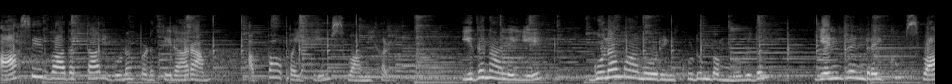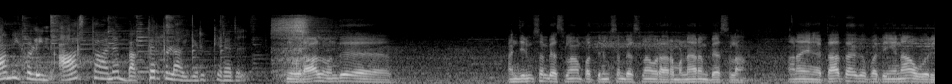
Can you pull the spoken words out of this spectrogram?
ஆசீர்வாதத்தால் குணப்படுத்தினாராம் அப்பா பைத்தியம் சுவாமிகள். இதனாலேயே குணமானோரின் குடும்பம் முழுதும் என்றென்றைக்கும் சுவாமிகளின் ஆஸ்தான பக்தர்களாயிருக்கிறது. ஒரு ஆள் வந்து அஞ்சு நிமிஷம் பேசலாம் பத்து நிமிஷம் பேசலாம் ஒரு அரை மணி நேரம் பேசலாம். ஆனால் எங்கள் தாத்தாவுக்கு பார்த்தீங்கன்னா ஒரு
